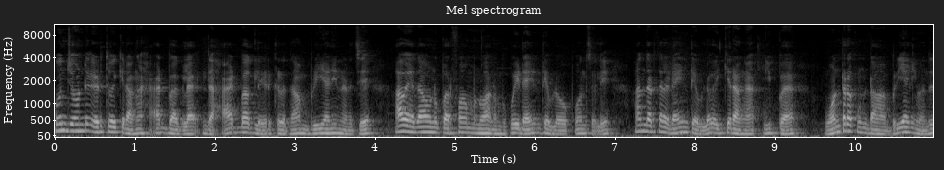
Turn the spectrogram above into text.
கொஞ்சோண்டு எடுத்து வைக்கிறாங்க ஹேட்பேக்கில் இந்த ஹேட்பேக்கில் இருக்கிறது தான் பிரியாணின்னு நினச்சி அவள் ஏதாவது ஒன்று பர்ஃபார்ம் பண்ணுவாள் நம்ம போய் டைனிங் டேபிளில் வைப்போம்னு சொல்லி அந்த இடத்துல டைனிங் டேபிளில் வைக்கிறாங்க. இப்போ ஒன்றரை குண்டா பிரியாணி வந்து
